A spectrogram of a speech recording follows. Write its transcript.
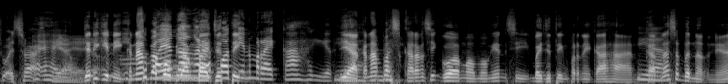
right. That's right. Eh, Iya, iya. Jadi gini, kenapa gue bilang budgeting? mereka gitu. Iya, Iya, kenapa benar. sekarang sih gua ngomongin si budgeting pernikahan? Iya. Karena sebenarnya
